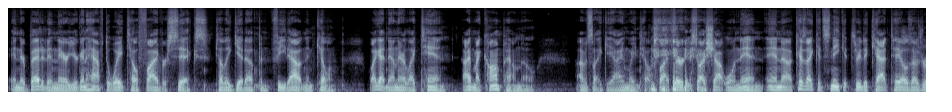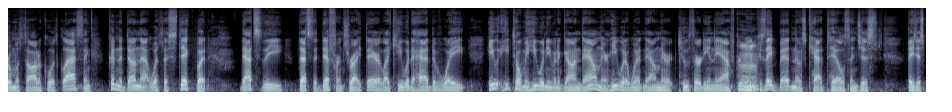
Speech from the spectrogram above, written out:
and they're bedded in there, you're going to have to wait till five or six till they get up and feed out and then kill them. Well, I got down there like 10. I had my compound though. I was like, yeah, I'm waiting until 5:30, so I shot one in, and because uh, I could sneak it through the cattails, I was real methodical with glassing. Couldn't have done that with a stick, but that's the that's the difference right there. Like he would have had to wait. He he told me he wouldn't even have gone down there. He would have went down there at two thirty in the afternoon because mm-hmm. they bed in those cattails and just they just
